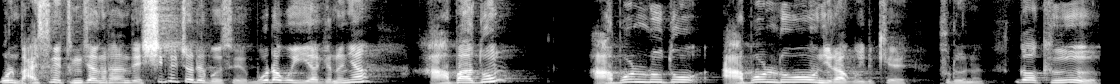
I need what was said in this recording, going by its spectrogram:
오늘 말씀에 등장을 하는데 11절에 보세요. 뭐라고 이야기하느냐? 아바돈, 아볼루도, 아볼루온이라고 이렇게 부르는. 그러니까 그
